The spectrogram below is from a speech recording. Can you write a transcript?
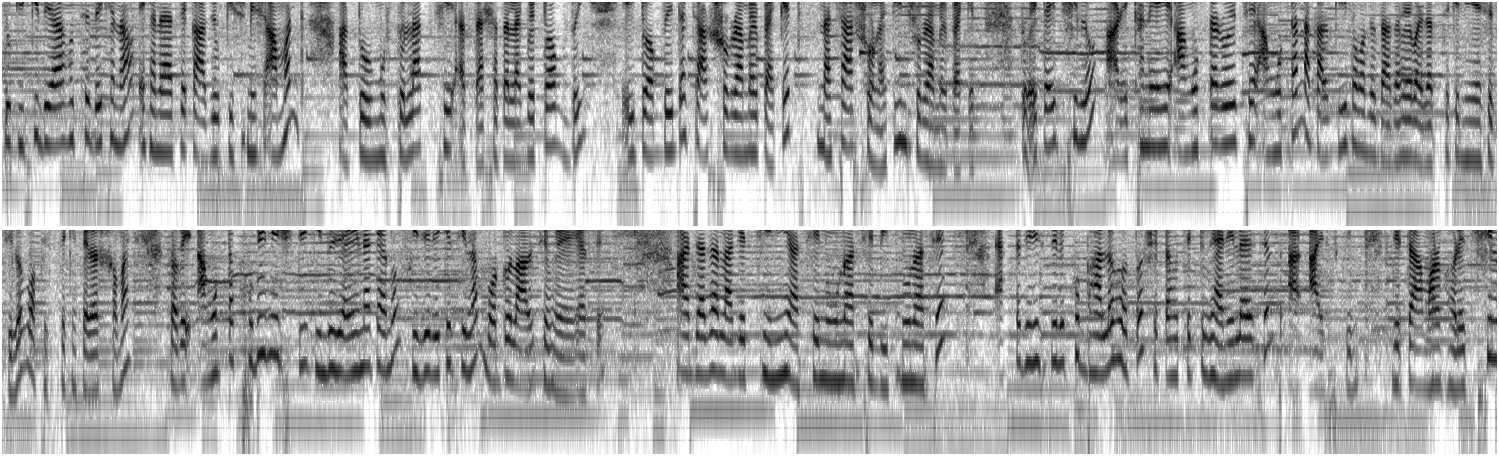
তো কী কী দেওয়া হচ্ছে দেখে নাও। এখানে আছে কাজু, কিশমিশ, আমন্ড আর তরমুজ তো লাগছে আর তার সাথে লাগবে টক দই। এই টক দইটা চারশো গ্রামের প্যাকেট। না চারশো না, তিনশো গ্রামের প্যাকেট তো এটাই ছিল। আর এখানে এই আঙুরটা রয়েছে। আঙুরটা না কালকেই তোমাদের দাদাভাই বাজার থেকে নিয়ে এসেছিল অফিস থেকে ফেরার সময়। তবে আঙুরটা খুবই মিষ্টি, কিন্তু জানি না কেন ফ্রিজে রেখেছিলাম, বড্ড লালচে হয়ে গেছে। আর যা যা লাগে, চিনি আছে, নুন আছে বিট নুন আছে। একটা জিনিস দিলে খুব ভালো হতো, সেটা হচ্ছে একটু ভ্যানিলা এসেন্স আর আইসক্রিম যেটা আমার ঘরে ছিল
